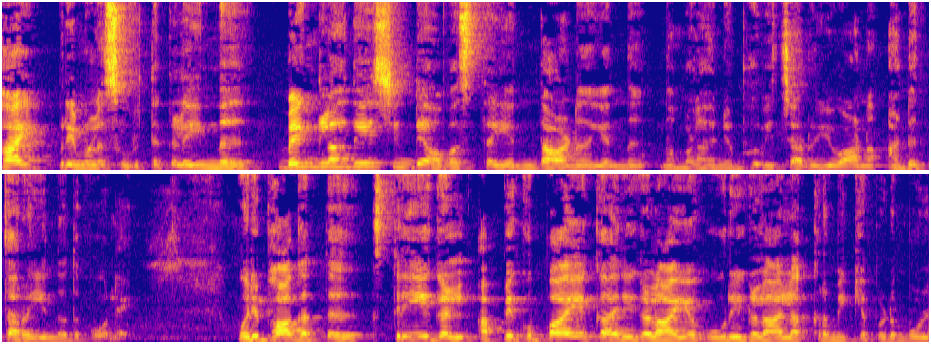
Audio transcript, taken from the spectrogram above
ഹായ് പ്രിയമുള്ള സുഹൃത്തുക്കളെ ഇന്ന് ബംഗ്ലാദേശിന്റെ അവസ്ഥ എന്താണ് എന്ന് നമ്മൾ അനുഭവിച്ചറിയുവാണ് അടുത്തറിയുന്നത് പോലെ. ഒരു ഭാഗത്ത് സ്ത്രീകൾ അപ്പിക്കുപ്പായക്കാരികളായ ഹൂറികളാൽ ആക്രമിക്കപ്പെടുമ്പോൾ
